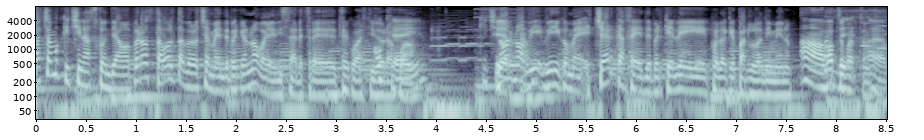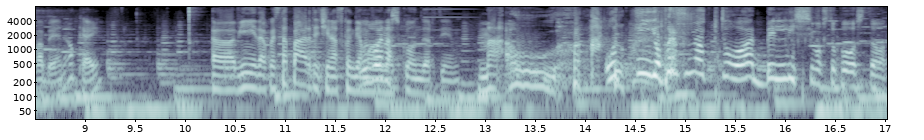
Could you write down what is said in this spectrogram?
Facciamo che ci nascondiamo, però stavolta velocemente perché non ho voglia di stare tre, tre quarti d'ora qua. Ok. Chi cerca? No, no, vi- vieni con me. Cerca Fede perché lei è quella che parla di meno. Ah, va Forza, bene. Eh, va bene, ok. Eh, vieni da questa parte, ci nascondiamo. Dove vuoi nasconderti? Ma. uh, Oddio, perfetto! È bellissimo sto posto.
